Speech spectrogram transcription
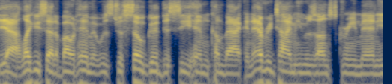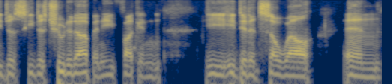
Yeah, like you said about him, it was just so good to see him come back. And every time he was on screen, man, he just he just chewed it up, and he fucking he he did it so well. And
